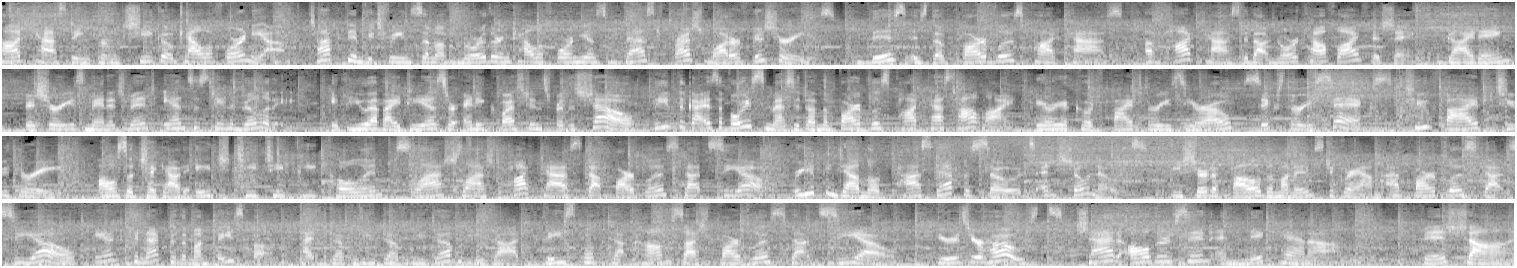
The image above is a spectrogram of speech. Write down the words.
Podcasting from Chico, California, tucked in between some of Northern California's best freshwater fisheries. This is the Barbless Podcast, a podcast about NorCal fly fishing, guiding, fisheries management, and sustainability. If you have ideas or any questions for the show, leave the guys a voice message on the Barbless Podcast hotline, area code 530-636-2523. Also check out http colon slash slash podcast.barbless.co, where you can download past episodes and show notes. Be sure to follow them on Instagram at barbless.co and connect with them on Facebook at www.facebook.com slash barbless.co. Here's your hosts, Chad Alderson and Nick Hanna. Fish on.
